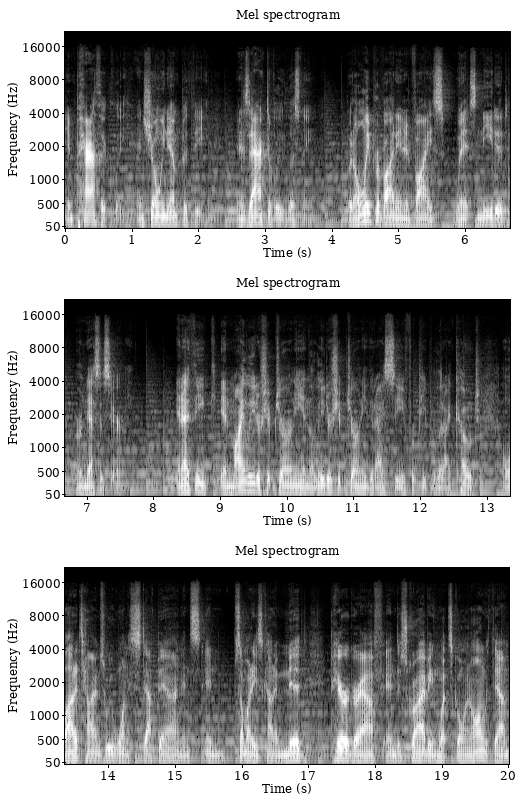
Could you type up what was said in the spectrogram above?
empathically and showing empathy and is actively listening, but only providing advice when it's needed or necessary. And I think in my leadership journey and the leadership journey that I see for people that I coach, a lot of times we want to step in and, and somebody's kind of mid paragraph and describing what's going on with them.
